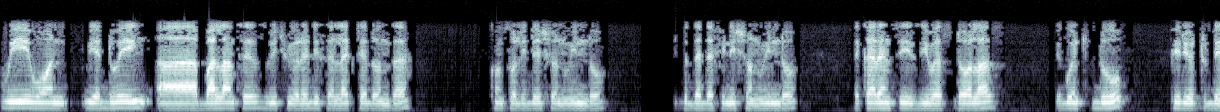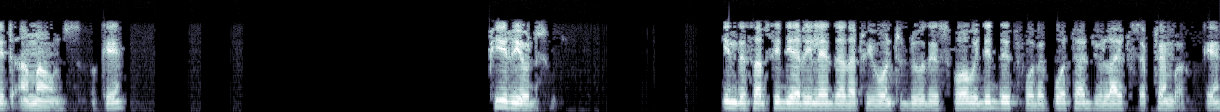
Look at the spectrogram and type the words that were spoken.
We want, we are doing uh, balances which we already selected on the consolidation window, the definition window. The currency is US dollars. We're going to do period to date amounts, okay? Period in the subsidiary ledger that we want to do this for. We did this for the quarter July to September, okay?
